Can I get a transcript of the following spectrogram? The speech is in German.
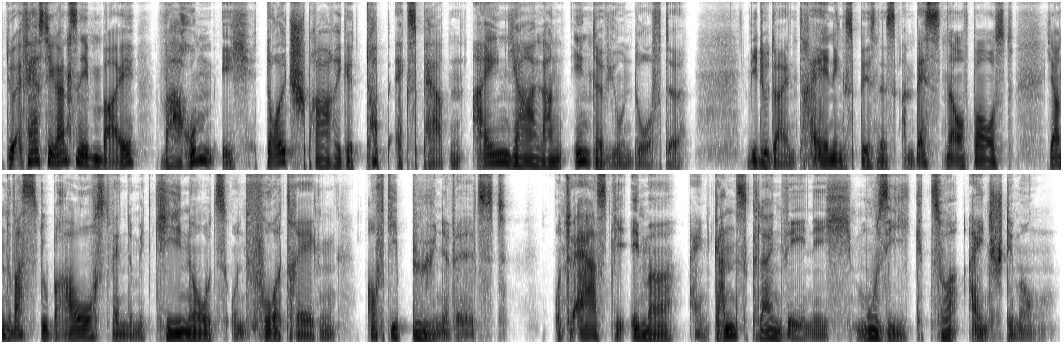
Du erfährst hier ganz nebenbei, warum ich deutschsprachige Top-Experten ein Jahr lang interviewen durfte. Wie du dein Trainingsbusiness am besten aufbaust, ja und was du brauchst, wenn du mit Keynotes und Vorträgen auf die Bühne willst. Und zuerst wie immer ein ganz klein wenig Musik zur Einstimmung.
